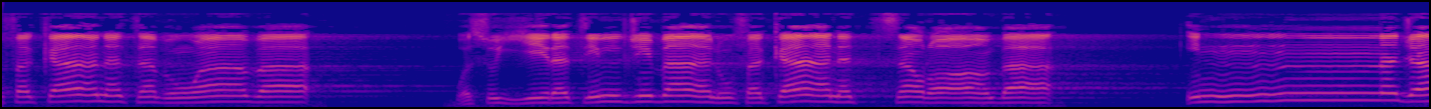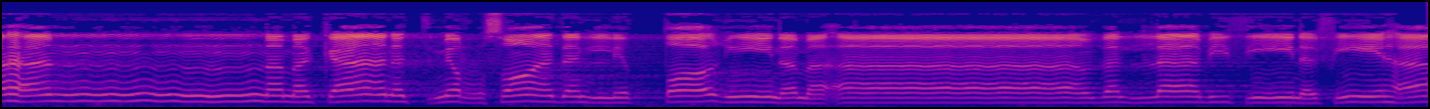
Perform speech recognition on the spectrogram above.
فكانت أبوابا وسيرت الجبال فكانت سرابا إن جهنم كانت مرصادا للطاغين مآبا لابثين فيها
